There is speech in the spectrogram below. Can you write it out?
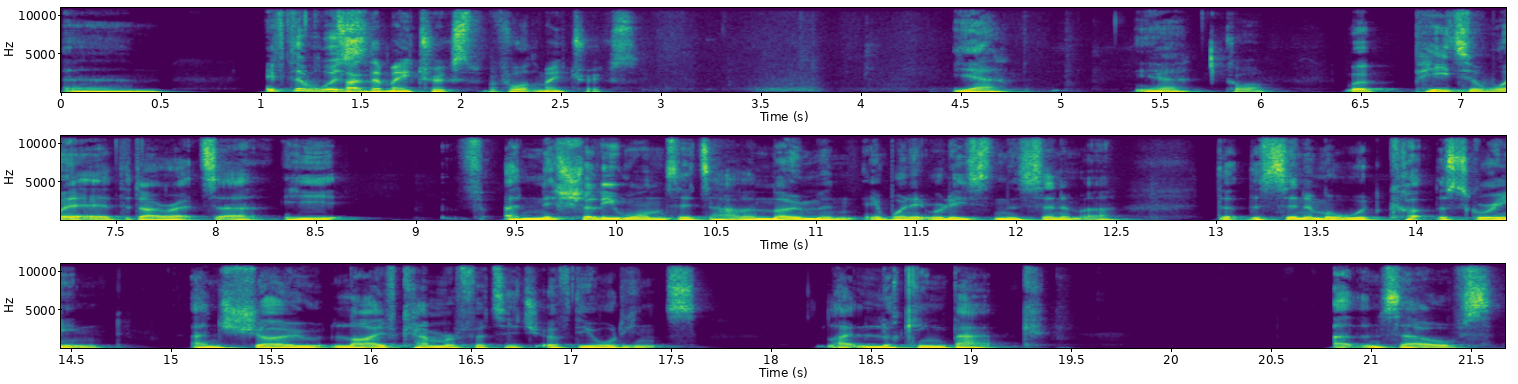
Um, if there was, it's like the Matrix before the Matrix. yeah, yeah. Go on. Well, Peter Weir, the director, he initially wanted to have a moment when it released in the cinema that the cinema would cut the screen and show live camera footage of the audience, like looking back at themselves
